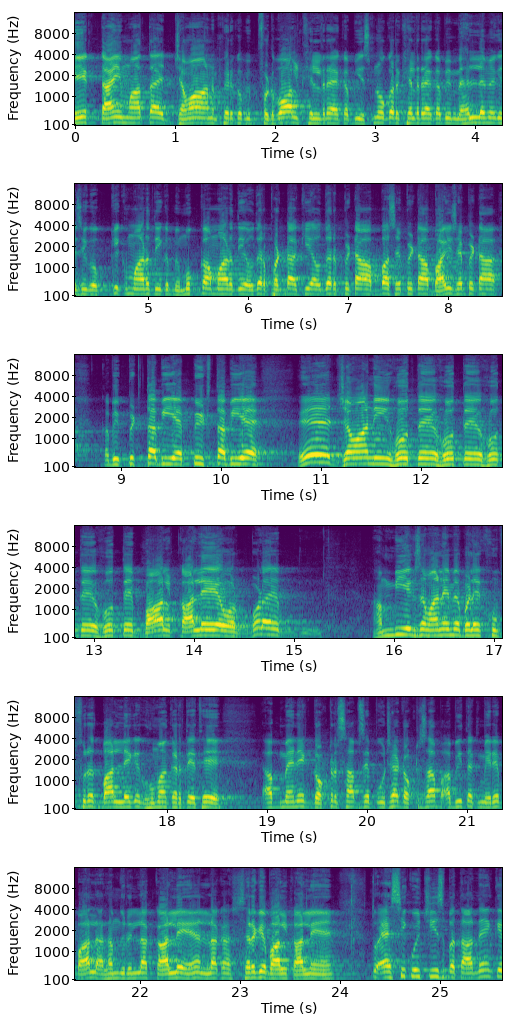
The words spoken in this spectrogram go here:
ایک ٹائم آتا ہے جوان پھر کبھی فٹ بال کھیل رہا ہے کبھی اسنوکر کھیل رہا ہے کبھی محلے میں کسی کو کک مار دی کبھی مکہ مار دیا ادھر پھڈا کیا ادھر پٹا ابا سے پٹا بھائی سے پٹا کبھی پٹتا بھی ہے پیٹتا بھی ہے اے جوانی ہوتے ہوتے ہوتے ہوتے بال کالے اور بڑے ہم بھی ایک زمانے میں بڑے خوبصورت بال لے کے گھوما کرتے تھے اب میں نے ایک ڈاکٹر صاحب سے پوچھا ڈاکٹر صاحب ابھی تک میرے بال الحمد للہ کالے ہیں اللہ کا سر کے بال کالے ہیں تو ایسی کوئی چیز بتا دیں کہ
